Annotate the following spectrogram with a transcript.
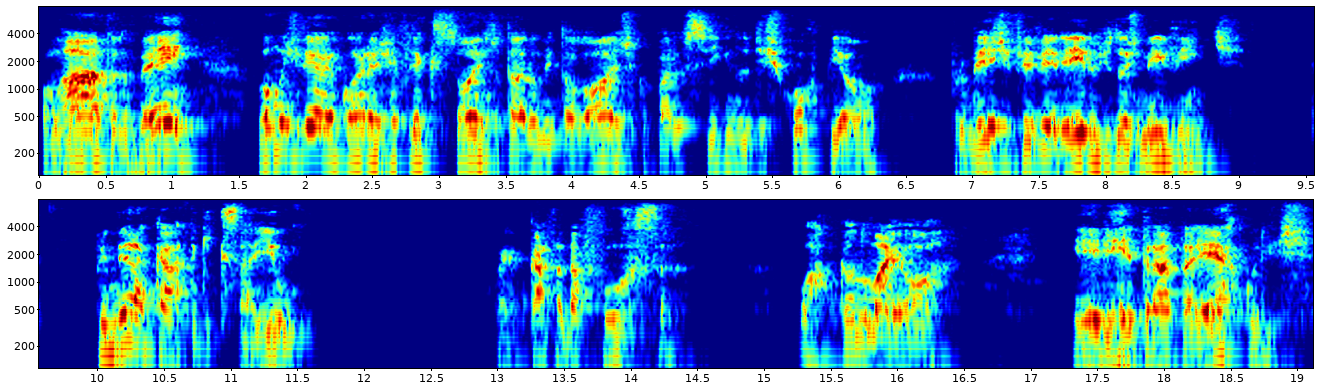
Olá, tudo bem? Vamos ver agora as reflexões do tarô mitológico para o signo de Escorpião, para o mês de fevereiro de 2020. Primeira carta que saiu foi a carta da força, o arcano maior. Ele retrata Hércules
